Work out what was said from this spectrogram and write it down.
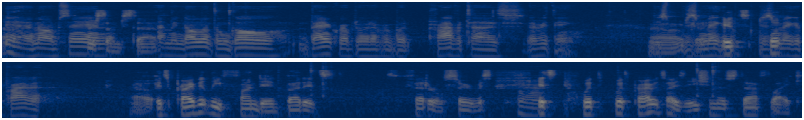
Uh, yeah, no, I'm saying for some stuff. I mean, don't let them go bankrupt or whatever, but privatize everything. Just, oh, okay. just make it. It's, just well, make it private. Oh, it's privately funded, but it's federal service. Mm-hmm. It's with with privatization of stuff like,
